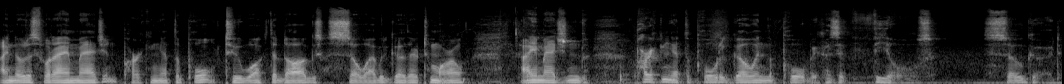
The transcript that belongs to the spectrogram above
I noticed what I imagined parking at the pool to walk the dogs so I would go there tomorrow. I imagined parking at the pool to go in the pool because it feels so good.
